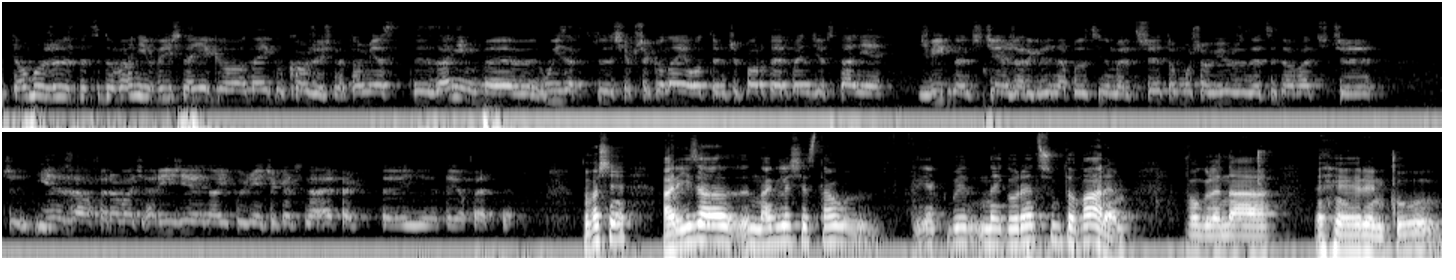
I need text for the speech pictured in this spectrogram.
i to może zdecydowanie wyjść na jego, na jego korzyść. Natomiast zanim e, Wizards się przekonają o tym, czy Porter będzie w stanie dźwignąć ciężar gry na pozycji numer 3, to muszą już zdecydować, czy, czy ile zaoferować Arizie, no i później czekać na efekt tej, tej oferty. No właśnie, Ariza nagle się stał jakby najgorętszym towarem w ogóle na rynku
